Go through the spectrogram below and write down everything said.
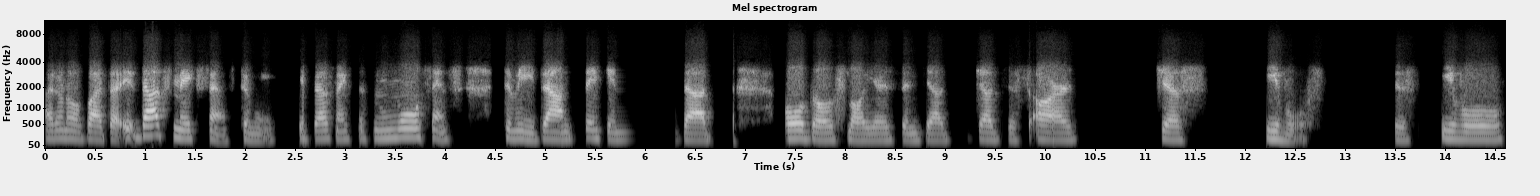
I don't know, but uh, it does make sense to me it does make more sense to me than thinking that all those lawyers and judge, judges are just evils, just evil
